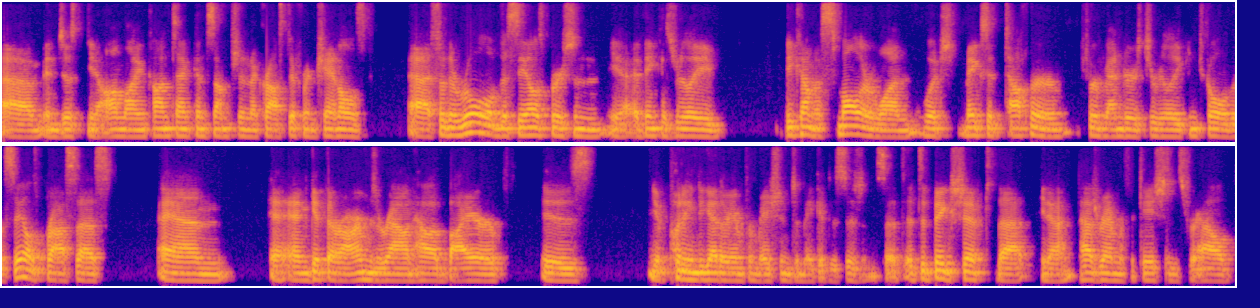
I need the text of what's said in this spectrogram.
um, in just you know online content consumption across different channels. Uh, so the role of the salesperson i think has really become a smaller one which makes it tougher for vendors to really control the sales process and and get their arms around how a buyer is you know putting together information to make a decision. So it's a big shift that you know has ramifications for how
